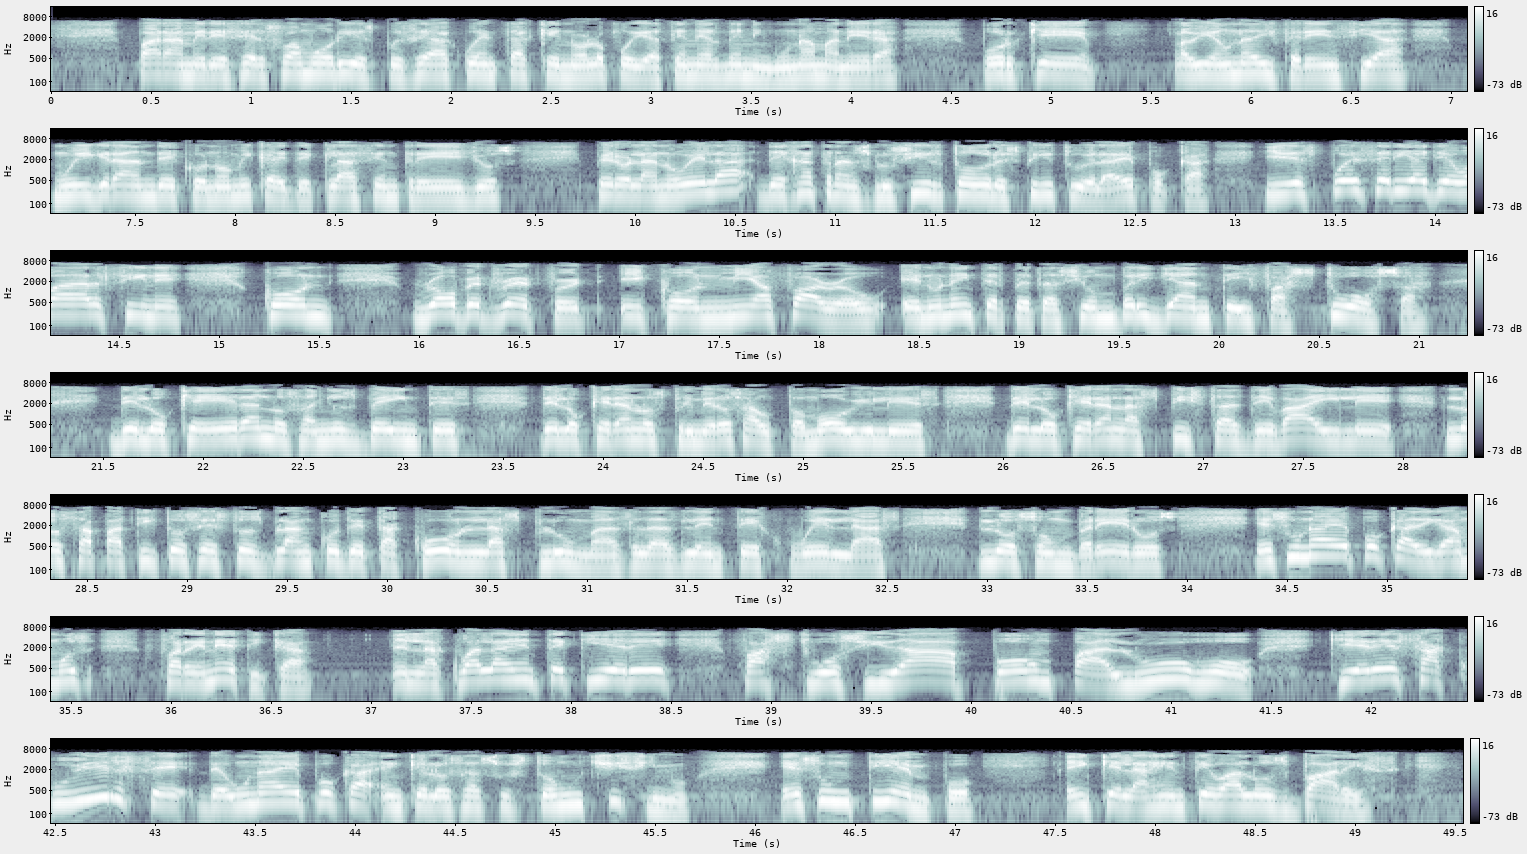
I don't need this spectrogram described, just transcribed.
para merecer su amor y después se da cuenta que no lo podía tener de ninguna manera porque había una diferencia muy grande económica y de clase entre ellos, pero la novela deja translucir todo el espíritu de la época y después sería llevada al cine con Robert Redford y con Mia Farrow en una interpretación brillante y fastuosa de lo que eran los años 20, de lo que eran los primeros automóviles, de lo que eran las pistas de baile, los zapatitos estos blancos de tacón, las plumas, las lentejuelas, los sombreros. Es una época, digamos, frenética en la cual la gente quiere fastuosidad, pompa, lujo, quiere sacudirse de una época en que los asustó muchísimo. Es un tiempo en que la gente va a los bares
